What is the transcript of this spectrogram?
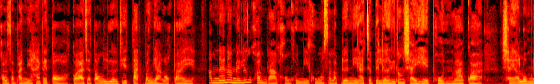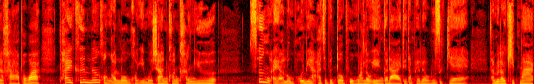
ความสัมพันธ์นี้ให้ไปต่อ ก็อาจจะต้องเลือกที่ตัดบางอย่างออกไปคำแนะนำในเรื่องความรักของคนมีคู่สลับเดือนนี้อาจจะเป็นเรื่องที่ต้องใช้เหตุผลมากกว่าใช้อารมณ์นะคะ เพราะว่าไพ่ขึ้นเรื่องของอารมณ์ของอิโมชันค่อนข้างเยอะ ซึ่งไออารมณ์พวกนี้อาจจะเป็นตัวผูกมัดเราเองก็ได้ที่ทำให้เรารู้สึกแย่ ทำให้เราคิดมาก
